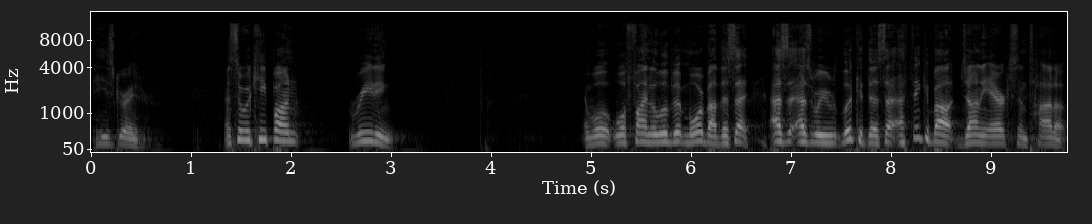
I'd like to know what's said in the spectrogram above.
He's greater. And so we keep on reading. And we'll, we'll find a little bit more about this. As, as we look at this, I think about Joni Eareckson Tada.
